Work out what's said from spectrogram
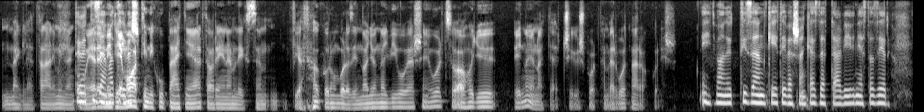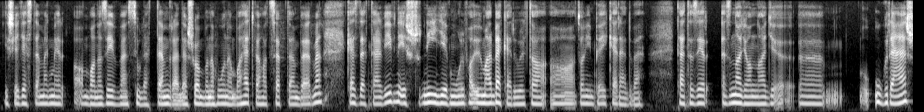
meg lehet találni minden komoly eredményt. Éves... Martini kupát nyert, arra én emlékszem fiatal koromból, az egy nagyon nagy vívóverseny volt, szóval, hogy ő egy nagyon nagy tehetségű sportember volt már akkor is. Így van, ő 12 évesen kezdett el vívni, ezt azért is jegyeztem meg, mert abban az évben születtem, ráadásul abban a hónapban, 76. szeptemberben kezdett el vívni, és négy év múlva ő már bekerült a, a, az olimpiai keretbe. Tehát azért ez nagyon nagy ö, ugrás,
